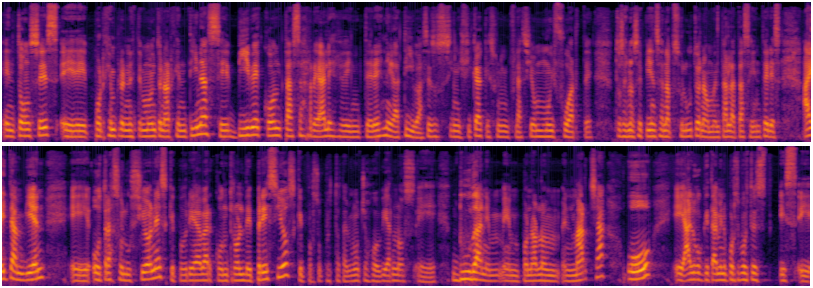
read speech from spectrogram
Entonces, eh, por ejemplo, en este momento en Argentina se vive con tasas reales de interés negativas. Eso significa que es una inflación muy fuerte. Entonces, no se piensa en absoluto en aumentar la tasa de interés. Hay también otras soluciones que podría haber control de precios, que por supuesto también muchos gobiernos eh, dudan en, ponerlo en, marcha, o eh, algo que también, por supuesto, es, eh,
